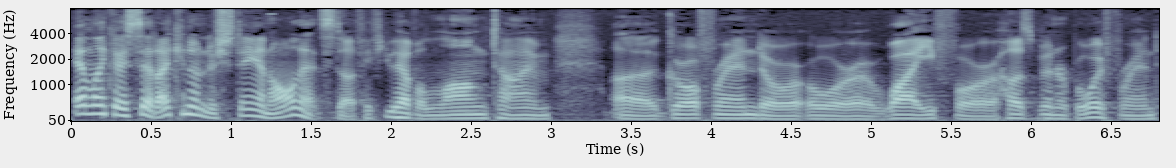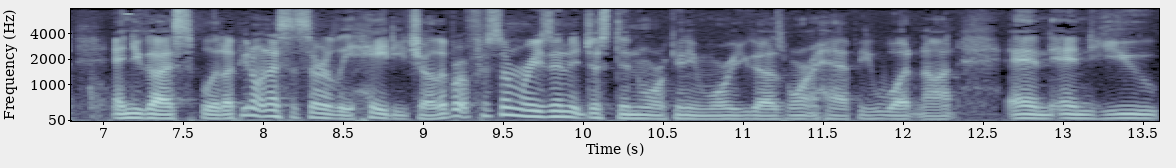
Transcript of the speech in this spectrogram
And like I said, I can understand all that stuff. If you have a long time uh, girlfriend or or wife or husband or boyfriend, and you guys split up, you don't necessarily hate each other, but for some reason it just didn't work anymore. You guys weren't happy, whatnot, and and you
